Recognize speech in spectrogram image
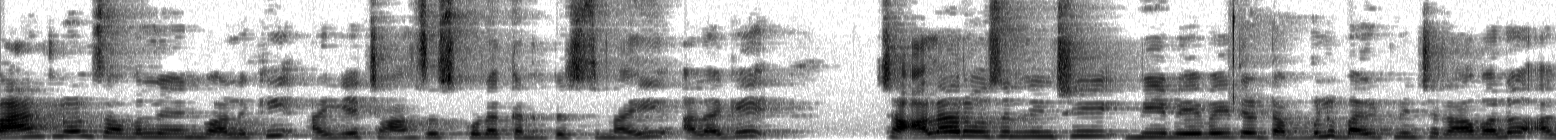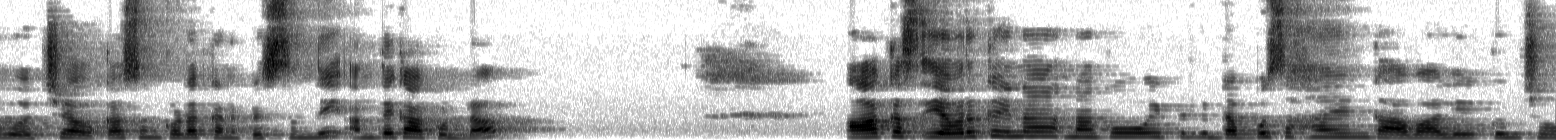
బ్యాంక్ లోన్స్ అవ్వలేని వాళ్ళకి అయ్యే ఛాన్సెస్ కూడా కనిపిస్తున్నాయి. అలాగే చాలా రోజుల నుంచి మీరు ఏవైతే డబ్బులు బయట నుంచి రావాలో అవి వచ్చే అవకాశం కూడా కనిపిస్తుంది. అంతేకాకుండా ఆకస్ ఎవరికైనా నాకు ఇప్పుడు డబ్బు సహాయం కావాలి కొంచెం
